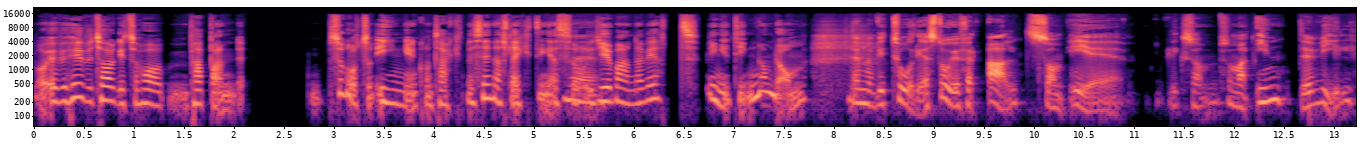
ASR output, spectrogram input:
och överhuvudtaget så har pappan så gott som ingen kontakt med sina släktingar. Så Nej. Giovanna vet ingenting om dem. Nej, men Victoria står ju för allt som är liksom som man inte vill.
